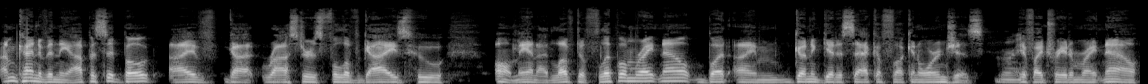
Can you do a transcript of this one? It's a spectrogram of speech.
I'm kind of in the opposite boat. I've got rosters full of guys who oh man, I'd love to flip them right now, but I'm going to get a sack of fucking oranges. right if I trade them right now,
